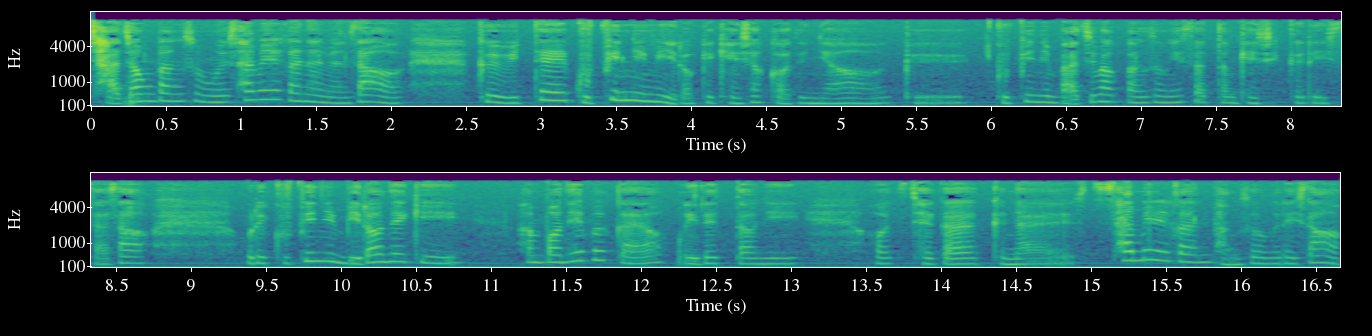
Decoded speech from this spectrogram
자정 방송을 3일간 하면서 그 밑에 구피님이 이렇게 계셨거든요. 그 구피님 마지막 방송 했었던 게시글이 있어서 우리 구피님 밀어내기 한번 해볼까요? 뭐 이랬더니 어, 제가 그날 3일간 방송을 해서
